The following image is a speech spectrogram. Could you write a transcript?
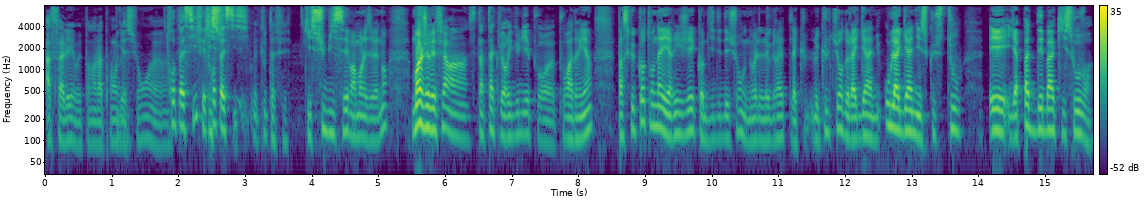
affalé oui, pendant la prolongation. euh, Trop passif et trop assis. Oui, tout à fait. Qui subissait vraiment les événements. Moi, je vais faire un, c'est un tacle régulier pour pour Adrien, parce que quand on a érigé comme Didier Deschamps ou Noël Le Graët la le culture de la gagne, où la gagne excuse tout, et il n'y a pas de débat qui s'ouvre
